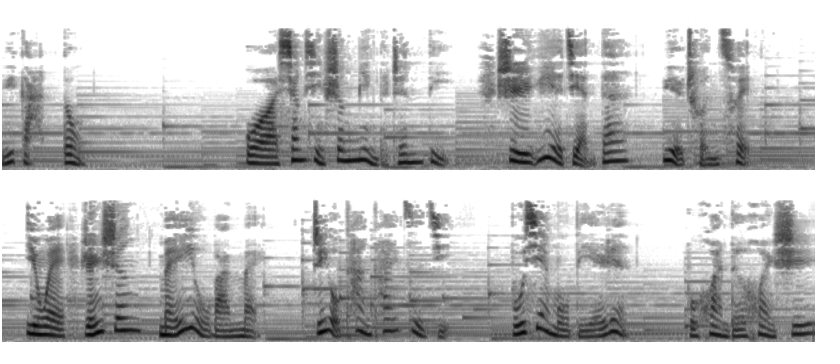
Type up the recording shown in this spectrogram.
与感动。我相信生命的真谛是越简单越纯粹。因为人生没有完美，只有看开自己，不羡慕别人，不患得患失，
